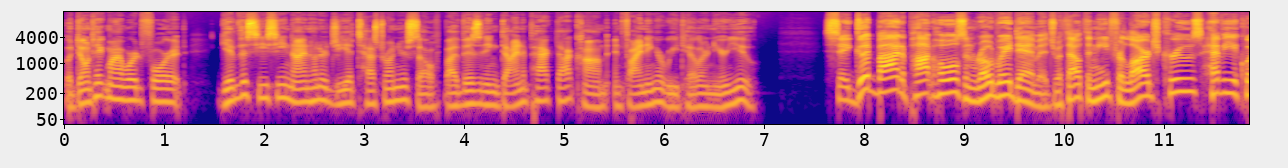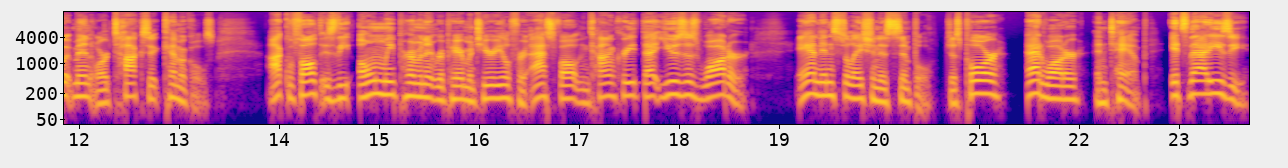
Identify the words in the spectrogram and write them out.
But don't take my word for it. Give the CC900G a test run yourself by visiting Dynapac.com and finding a retailer near you. Say goodbye to potholes and roadway damage without the need for large crews, heavy equipment, or toxic chemicals. Aquaphalt is the only permanent repair material for asphalt and concrete that uses water. And installation is simple. Just pour, add water, and tamp. It's that easy.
